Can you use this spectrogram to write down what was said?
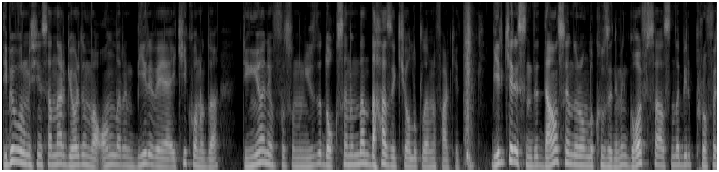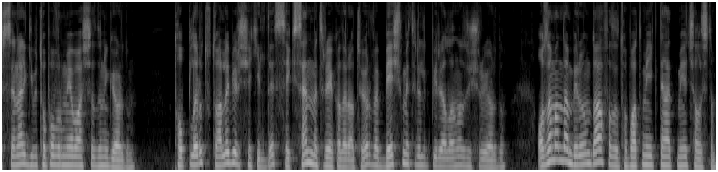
Dibi vurmuş insanlar gördüm ve onların bir veya iki konuda dünya nüfusunun %90'ından daha zeki olduklarını fark ettim. Bir keresinde Down sendromlu kuzenimin golf sahasında bir profesyonel gibi topa vurmaya başladığını gördüm. Topları tutarlı bir şekilde 80 metreye kadar atıyor ve 5 metrelik bir alana düşürüyordu. O zamandan beri onu daha fazla top atmaya ikna etmeye çalıştım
